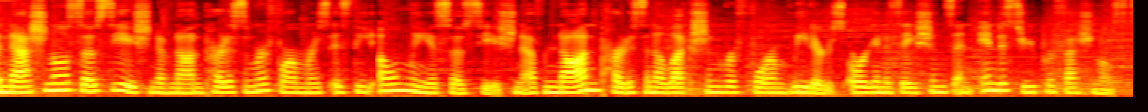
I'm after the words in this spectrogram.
The National Association of Nonpartisan Reformers is the only association of nonpartisan election reform leaders, organizations, and industry professionals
